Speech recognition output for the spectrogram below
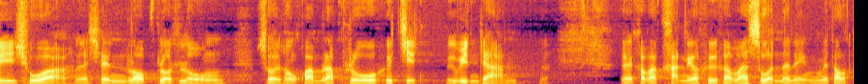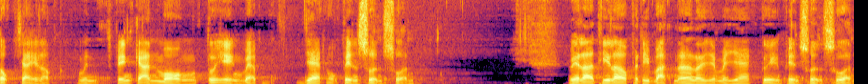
ดีชั่วนะเช่น โลภโกรธหลง ส่วนของความรับรู้คือจิตหรือวิญญาณนะ คำว่าขันก็คือคำว่าส่วนนั่นเองไม่ต้องตกใจหรอก มันเป็นการมองตัวเองแบบแยกออกเป็นส่วนๆ เวลาที่เราปฏิบัตินะเราจะมาแยกตัวเองเป็นส่วน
